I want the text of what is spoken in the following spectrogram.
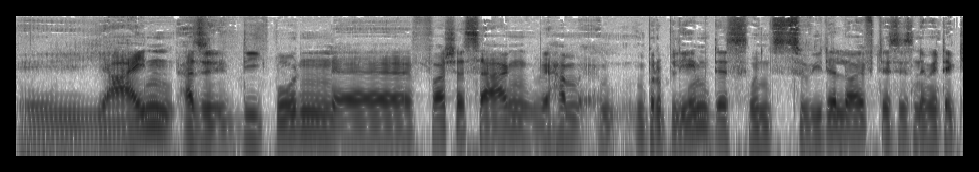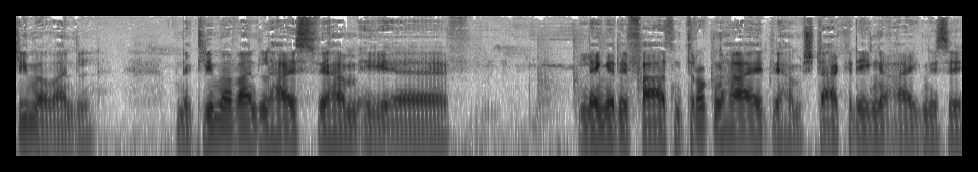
Jein, also die Bodenforscher sagen, wir haben ein Problem, das uns zuwiderläuft, das ist nämlich der Klimawandel. Und der Klimawandel heißt, wir haben äh, längere Phasen Trockenheit, wir haben Starkregenereignisse,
